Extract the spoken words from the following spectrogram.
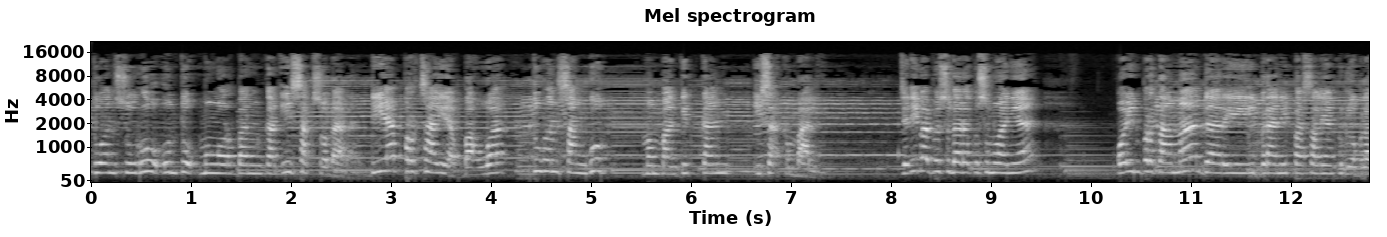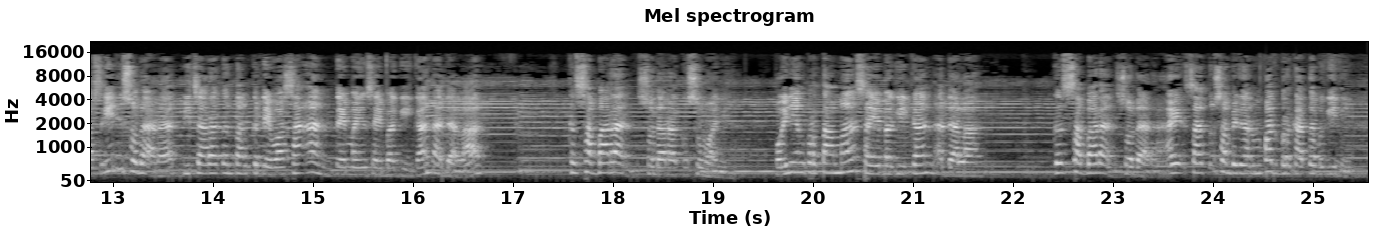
Tuhan suruh untuk mengorbankan Ishak saudara. Dia percaya bahwa Tuhan sanggup membangkitkan Ishak kembali. Jadi Bapak Saudaraku semuanya, Poin pertama dari Ibrani pasal yang ke-12 ini saudara bicara tentang kedewasaan. Tema yang saya bagikan adalah kesabaran saudaraku semuanya. Poin yang pertama saya bagikan adalah kesabaran saudara. Ayat 1 sampai dengan 4 berkata begini.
